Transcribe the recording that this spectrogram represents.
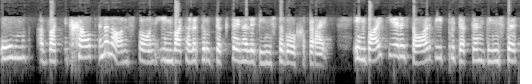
om wat met geld in hulle hand staan en wat hulle produkte en hulle dienste wil gebruik. En baie keer is daardie produkte en dienste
